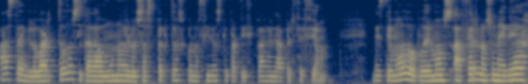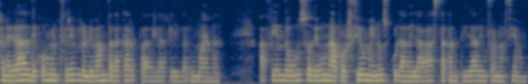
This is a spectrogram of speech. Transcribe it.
hasta englobar todos y cada uno de los aspectos conocidos que participan en la percepción. De este modo podemos hacernos una idea general de cómo el cerebro levanta la carpa de la realidad humana, haciendo uso de una porción minúscula de la vasta cantidad de información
